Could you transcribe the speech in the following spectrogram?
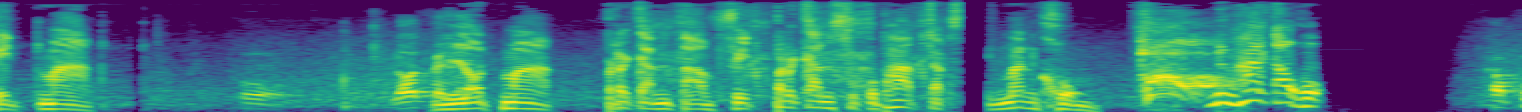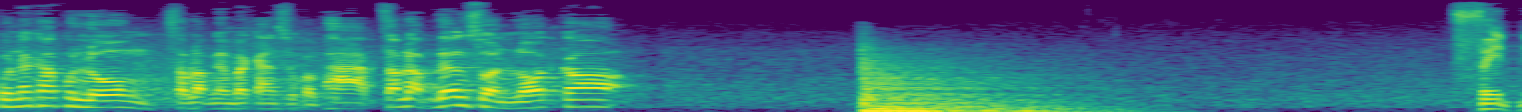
ฟิตมากโอ้ลดไปลดมาก ประกันตามฟิตประกันสุขภาพจากสินมั่นคง 1596 ขอบคุณนะครับคุณลุงสำหรับเงินประกันสุขภาพสำหรับเรื่องส่วนลดก็ ฟิต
